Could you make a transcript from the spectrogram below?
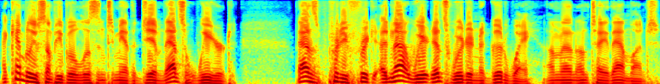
I can't believe some people listen to me at the gym. That's weird. That's pretty freaking. Uh, not weird. That's weird in a good way. I'm gonna, tell you that much.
